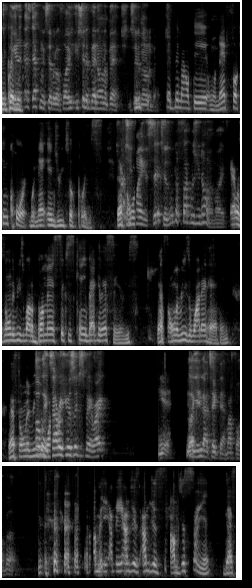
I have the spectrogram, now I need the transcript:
Oh, because yeah, that's definitely Thibodeau for you. He should have been on the bench. He should have been on the bench. had been out there on that fucking court when that injury took place. That's the Especially only, playing the Sixers. What the fuck was you doing? Like, that was the only reason why the bum ass Sixers came back in that series. That's the only reason why that happened. That's the only oh, reason oh wait, why. Tyreek, you're a Sixers fan, right? Yeah. Oh yeah, you gotta take that. My fault. Go ahead. I mean, I mean, I'm just, I'm just, I'm just saying that's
